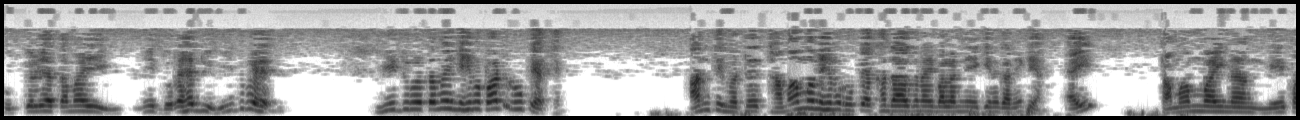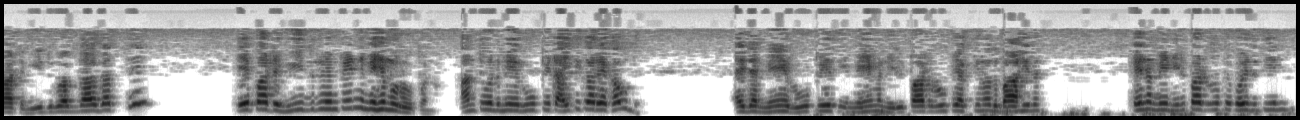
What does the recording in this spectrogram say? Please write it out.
පුද්ගලයා තමයි මේ දොර හැදුවේ වීදුරුව හැදුවේ වීදුරුව තමයි මෙහෙම පාට රූපයක් හැදුවේ අන්තිමට තමන්ම මෙහෙම රූපයක් හදාගෙනයි බලන්නේ කියන ගණේ කියන්නේ. ඇයි? තමන්මයි නම් මේ පාට වීදුරුවක් දාගත්තේ. ඒ පාට වීදුරුවෙන් පෙන්නේ මෙහෙම රූපන. අන්තිමට මේ රූපයට අයිතිකාරය කවුද? ඇයි දැන් මේ රූපයේ මෙහෙම නිල් පාට රූපයක් තියෙනවද බාහිර? එහෙනම් මේ නිල් පාට රූපේ කොහෙද තියෙන්නේ?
